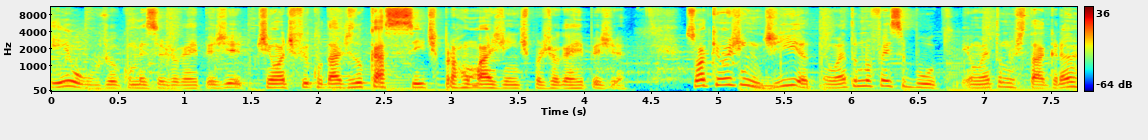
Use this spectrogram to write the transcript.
eu comecei a jogar RPG, tinha uma dificuldade do cacete para arrumar gente para jogar RPG. Só que hoje em dia, eu entro no Facebook, eu entro no Instagram,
